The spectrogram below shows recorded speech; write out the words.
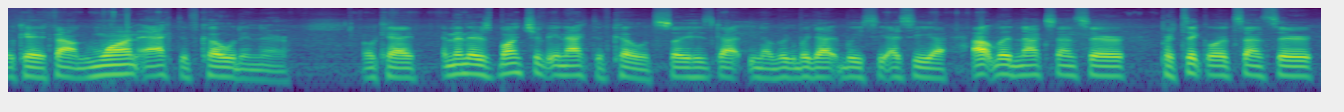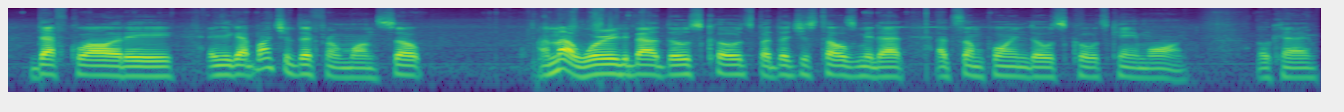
Okay, it found one active code in there. Okay, and then there's a bunch of inactive codes. So he's got, you know, we, we got, we see, I see a outlet knock sensor, particulate sensor, DEF quality, and you got a bunch of different ones. So I'm not worried about those codes, but that just tells me that at some point those codes came on okay?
